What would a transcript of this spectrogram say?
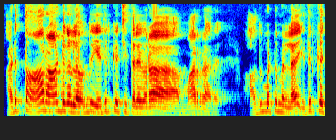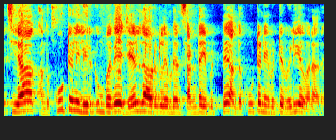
அடுத்த ஆறு ஆண்டுகளில் வந்து எதிர்க்கட்சி தலைவராக மாறுறாரு. அது மட்டும் இல்லை எதிர்க்கட்சியாக அந்த கூட்டணியில் இருக்கும்போதே ஜெயலலிதா அவர்களுடைய சண்டையை விட்டு அந்த கூட்டணியை விட்டு வெளியே வராரு.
